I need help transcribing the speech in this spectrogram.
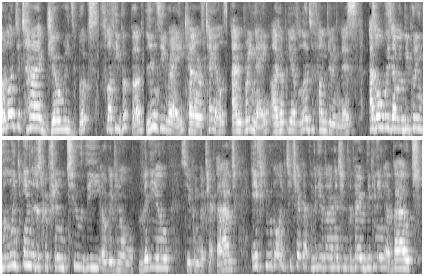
I would like to tag Joe Reads Books, Fluffy Bookbug, Lindsay Ray, Teller of Tales, and Brie May. I hope you have loads of fun doing this. As always, I will be putting the link in the description to the original video, so you can go check that out. If you would like to check out the video that I mentioned at the very beginning about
